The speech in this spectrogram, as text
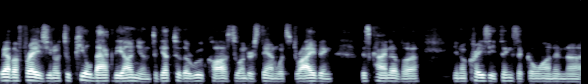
we have a phrase you know to peel back the onion to get to the root cause to understand what's driving this kind of uh, you know crazy things that go on in uh,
